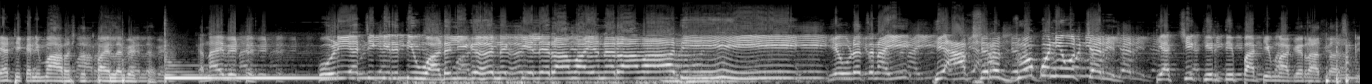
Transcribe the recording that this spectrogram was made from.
या ठिकाणी महाराष्ट्रात पाहायला भेटतात. का नाही भेटत? कोळीयाची कीर्ती वाढली गहन केले रामायण रामादी. एवढंच नाही ही अक्षर जो कोणी उच्चारील त्याची कीर्ती पाठीमागे राहत असते.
